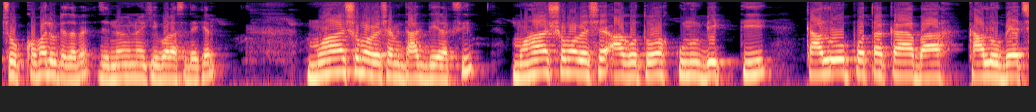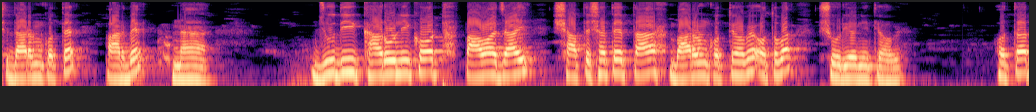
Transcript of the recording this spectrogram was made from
চোখ কপালে উঠে যাবে যে নয় নয় কী বলা আছে দেখেন। মহাসমাবেশে আমি দাগ দিয়ে রাখছি। মহাসমাবেশে আগত কোনো ব্যক্তি কালো পতাকা বা কালো ব্যাচ ধারণ করতে পারবে না। যদি কারও নিকট পাওয়া যায়, সাথে সাথে তা বারণ করতে হবে অথবা সরিয়ে নিতে হবে। অর্থাৎ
